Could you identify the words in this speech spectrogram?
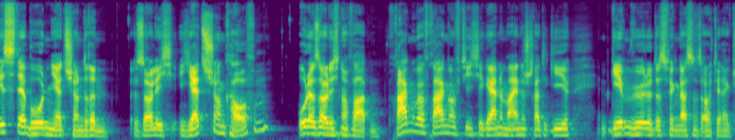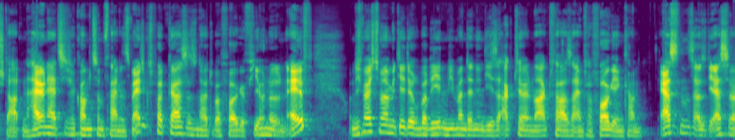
Ist der Boden jetzt schon drin? Soll ich jetzt schon kaufen oder soll ich noch warten? Fragen über Fragen, auf die ich dir gerne meine Strategie geben würde. Deswegen lass uns auch direkt starten. Hi und herzlich willkommen zum Finance Magics Podcast. Wir sind heute bei Folge 411 und ich möchte mal mit dir darüber reden, wie man denn in dieser aktuellen Marktphase einfach vorgehen kann. Erstens, also die erste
